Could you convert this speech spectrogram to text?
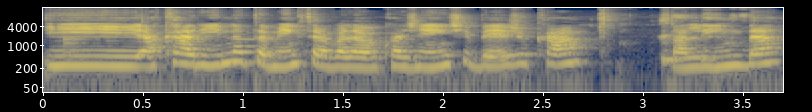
E a Karina também, que trabalhava com a gente, beijo, Cá, tá linda.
